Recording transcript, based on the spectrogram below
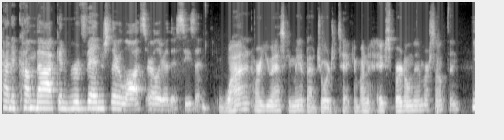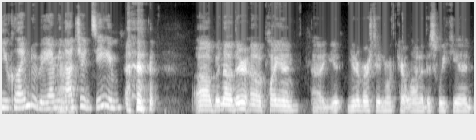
kind of come back and revenge their loss earlier this season. Why are you asking me about Georgia Tech? Am I an expert on them or something? You claim to be. I mean, Uh, that's your team. uh, but no, they're uh, playing uh, U- University of North Carolina this weekend.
